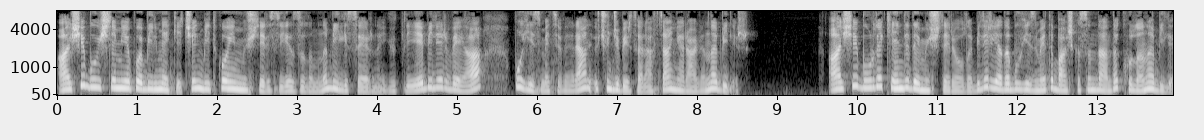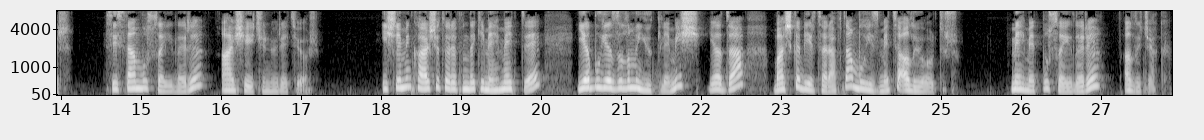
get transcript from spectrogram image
Ayşe bu işlemi yapabilmek için Bitcoin müşterisi yazılımını bilgisayarına yükleyebilir veya bu hizmeti veren üçüncü bir taraftan yararlanabilir. Ayşe burada kendi de müşteri olabilir ya da bu hizmeti başkasından da kullanabilir. Sistem bu sayıları Ayşe için üretiyor. İşlemin karşı tarafındaki Mehmet de ya bu yazılımı yüklemiş ya da başka bir taraftan bu hizmeti alıyordur. Mehmet bu sayıları alacak.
